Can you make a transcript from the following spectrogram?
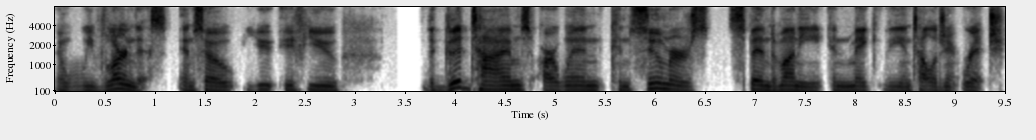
and we've learned this and so you if you the good times are when consumers spend money and make the intelligent rich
